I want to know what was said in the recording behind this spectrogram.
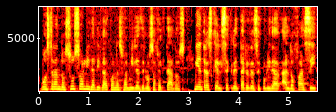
mostrando su solidaridad con las familias de los afectados, mientras que el secretario de Seguridad, Aldo Fassi,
